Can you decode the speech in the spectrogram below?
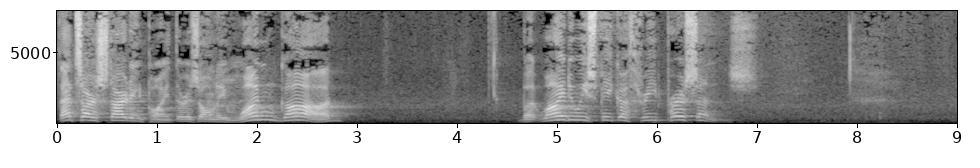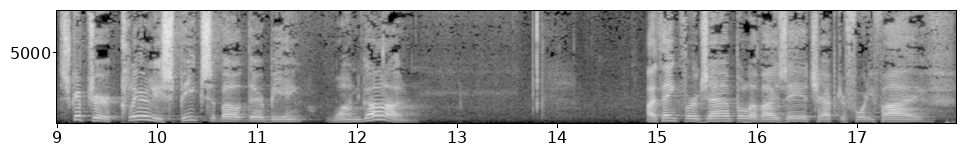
That's our starting point. There is only one God, but why do we speak of three persons? Scripture clearly speaks about there being one God. I think, for example, of Isaiah chapter 45,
